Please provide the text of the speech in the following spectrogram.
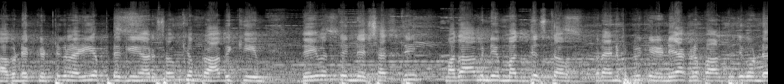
അവരുടെ കെട്ടുകൾ അഴിയപ്പെടുകയും അവർ സൗഖ്യം പ്രാപിക്കുകയും ദൈവത്തിന്റെ ശക്തി മാതാവിന്റെ മധ്യസ്ഥം അവർ അനുഭവിക്കാൻ ഇടയാക്കൾ പ്രാർത്ഥിച്ചുകൊണ്ട്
